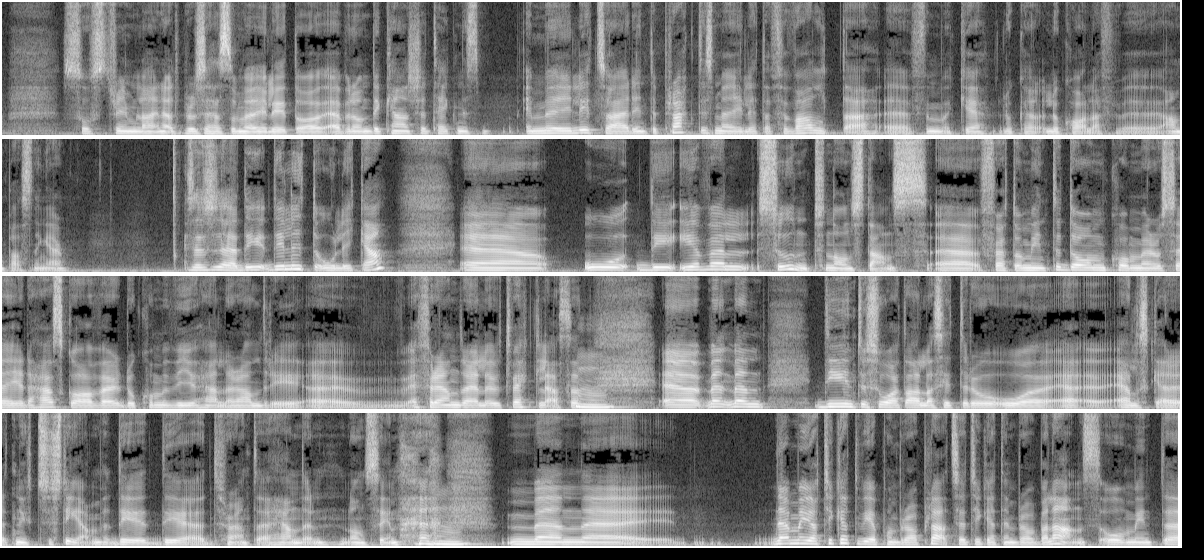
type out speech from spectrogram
så streamlinad process som möjligt. Och även om det kanske tekniskt är möjligt så är det inte praktiskt möjligt att förvalta eh, för mycket loka, lokala eh, anpassningar. Så jag säga, det är lite olika. Ehm, och det är väl sunt någonstans. Eh, för att om inte de kommer och säger det här skaver då kommer vi ju heller aldrig eh, förändra eller utveckla. Så att, mm. eh, men, men det är inte så att alla sitter och, och älskar ett nytt system. Det, det tror jag inte händer någonsin. Mm. men nej, men jag tycker att vi är på en bra plats. Jag tycker att det är en bra balans. Och om inte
